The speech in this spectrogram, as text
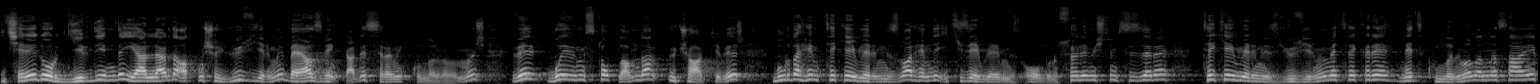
İçeriye doğru girdiğimde yerlerde 60'a 120 beyaz renklerde seramik kullanılmış ve bu evimiz toplamda 3 artı 1. Burada hem tek evlerimiz var hem de ikiz evlerimiz olduğunu söylemiştim sizlere. Tek evlerimiz 120 metrekare net kullanım alanına sahip.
